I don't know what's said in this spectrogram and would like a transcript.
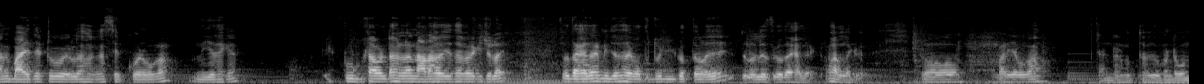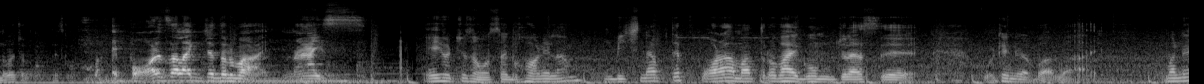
আমি বাড়িতে একটু এগুলো হালকা সেভ করে নেব গা, নিজে থেকে। একটু উল্টা পাল্টা হলে নাড়া হয়ে যেতে হবে আর কিছু নয়। তো দেখা যাক নিজের সাথে কতটুকু কী করতে পারা যায়। চলো লেটস গো দেখা যাক। ভালো লাগবে। তো বাড়ি যাব গা। চান টান লাগছে তোর ভাই। নাইস এই হচ্ছে সমস্যা, ঘর এলাম। বিছনাতে পড়া মাত্র ভাই, ঘুম চলে আসছে। কঠিন ব্যাপার ভাই। মানে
